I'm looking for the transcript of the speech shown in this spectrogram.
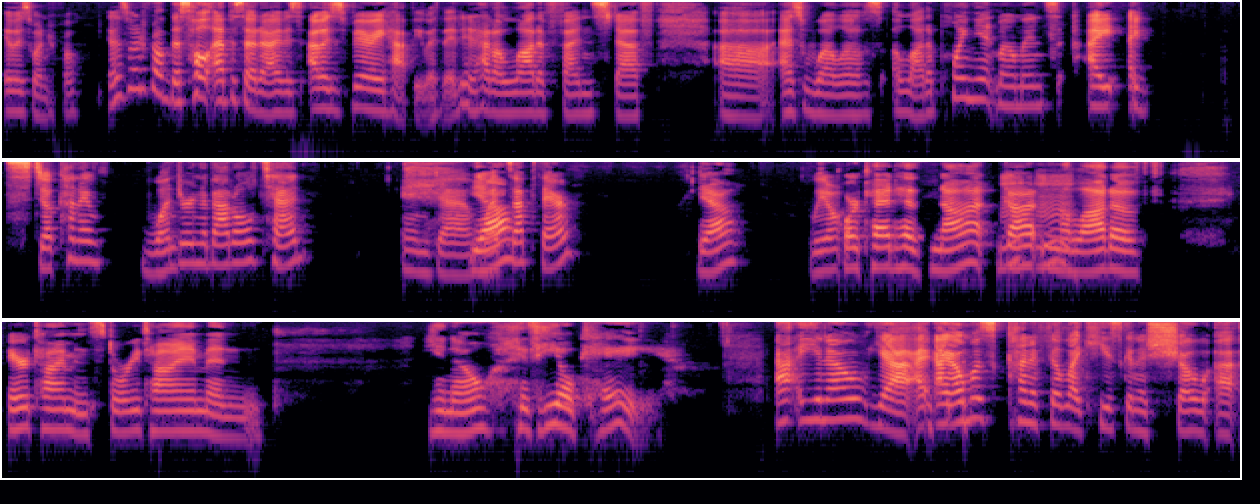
it was wonderful. It was wonderful. This whole episode, I was I was very happy with it. It had a lot of fun stuff, uh, as well as a lot of poignant moments. I I still kind of wondering about old Ted and uh, yeah. what's up there. Yeah, we don't. Poor Ted has not gotten Mm-mm. a lot of airtime and story time, and you know, is he okay? Uh, you know, yeah, I, I almost kind of feel like he's going to show up.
